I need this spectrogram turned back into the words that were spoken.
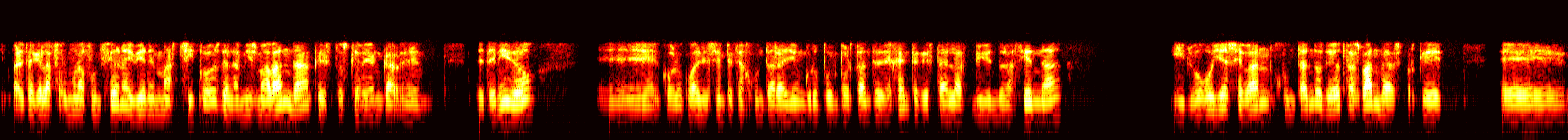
y parece que la fórmula funciona y vienen más chicos de la misma banda que estos que habían eh, detenido, eh, con lo cual ya se empieza a juntar ahí un grupo importante de gente que está en la- viviendo en la hacienda y luego ya se van juntando de otras bandas porque eh,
